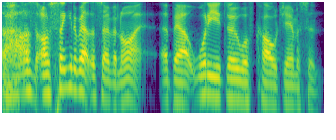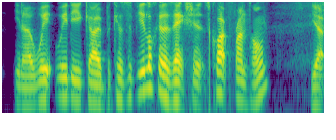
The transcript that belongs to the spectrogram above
I, was, I was thinking about this overnight about what do you do with Kyle Jamieson? You know, where, where do you go? Because if you look at his action, it's quite front on, Yep.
